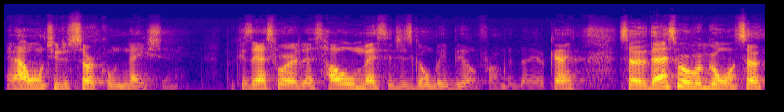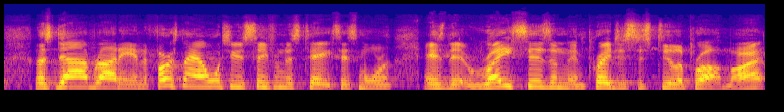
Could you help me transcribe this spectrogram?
and I want you to circle nation because that's where this whole message is going to be built from today, okay? So that's where we're going. So let's dive right in. The first thing I want you to see from this text this morning is that racism and prejudice is still a problem, all right?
